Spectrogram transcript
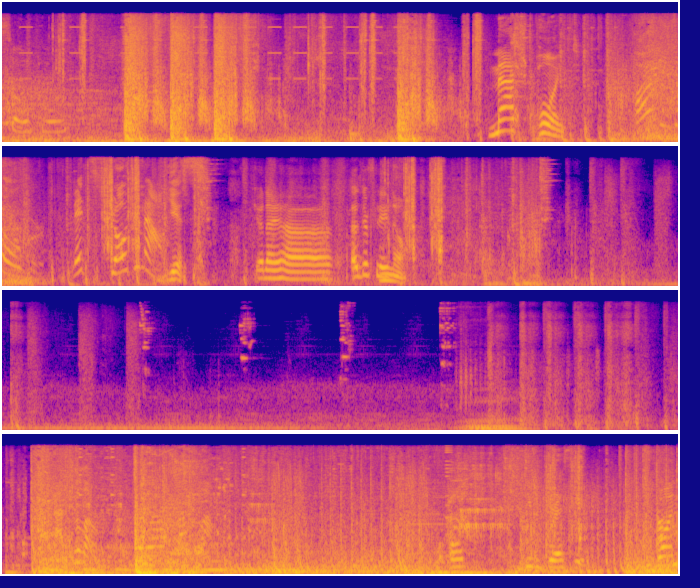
So close. Match point. Party's over. Let's show them out. Yes. Can I have Elder Flame? No. Impressive. One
